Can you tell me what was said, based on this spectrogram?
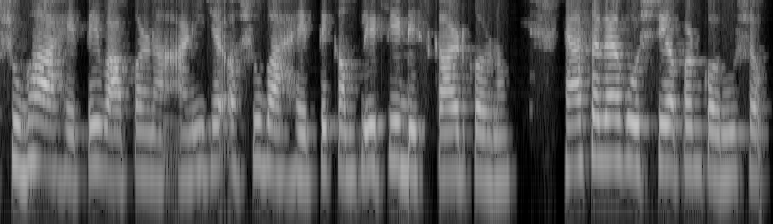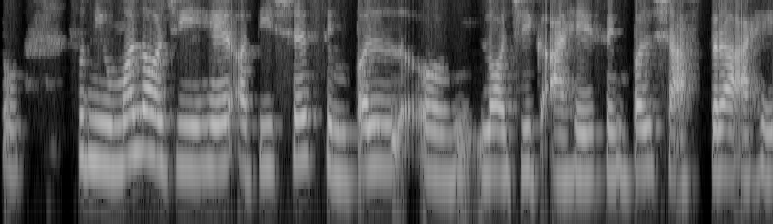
शुभ आहेत ते वापरणं आणि जे अशुभ आहेत ते कम्प्लिटली डिस्कार्ड करणं. ह्या सगळ्या गोष्टी आपण करू शकतो. सो न्यूमॉलॉजी हे अतिशय सिंपल लॉजिक आहे सिंपल शास्त्र आहे.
